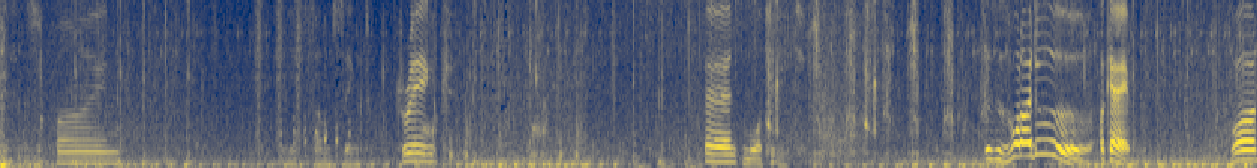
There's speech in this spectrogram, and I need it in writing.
This is fine. Need something to drink. And more to eat. This is what I do! Okay. What...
